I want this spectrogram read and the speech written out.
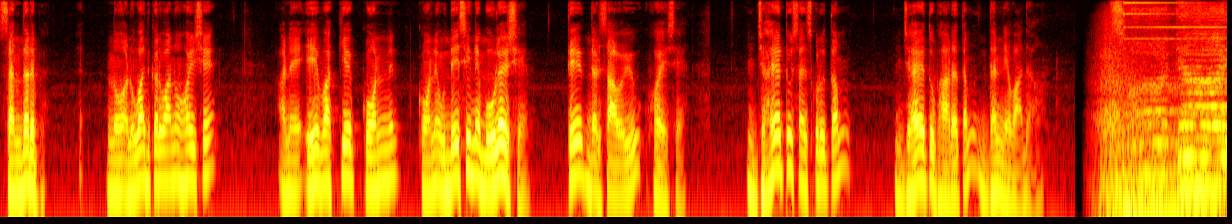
સંદર્ભનો અનુવાદ કરવાનો હોય છે અને એ વાક્ય કોને કોને ઉદ્દેશીને બોલે છે તે દર્શાવ્યું હોય છે. જયતુ સંસ્કૃતમ, જયતુ ભારતમ, ધન્યવાદ. સ્વાધ્યાય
